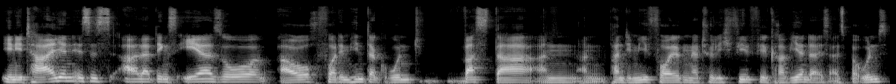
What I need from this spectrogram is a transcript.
in Italien ist es allerdings eher so, auch vor dem Hintergrund, was da an, an Pandemiefolgen natürlich viel, viel gravierender ist als bei uns,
